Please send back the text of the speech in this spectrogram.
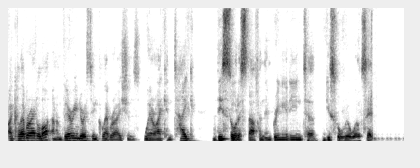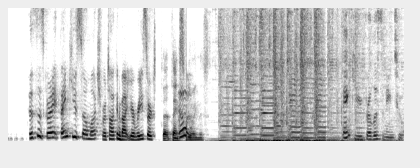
i collaborate a lot and i'm very interested in collaborations where i can take this sort of stuff and then bring it into useful real world settings this is great. Thank you so much for talking about your research. Thanks for doing this. Thank you for listening to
